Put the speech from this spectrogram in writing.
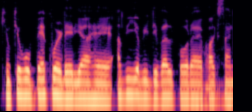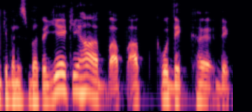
کیونکہ وہ بیکورڈ ایریا ہے ابھی ابھی ڈیولپ ہو رہا ہے ہاں۔ پاکستان کے بہ نسبت یہ کہ ہاں آپ آپ کو دیکھ دیکھ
